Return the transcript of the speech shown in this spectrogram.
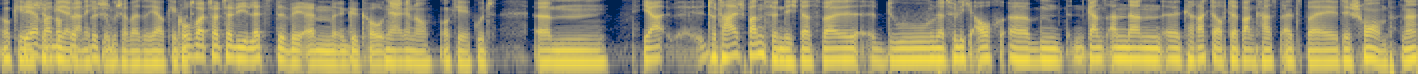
okay, der stimmt, war noch ja gar nicht, dazwischen. logischerweise. Ja, okay, gut. Kovac hat ja die letzte WM gecoacht. Ja, genau. Okay, gut. Ähm, ja, äh, total spannend finde ich das, weil du natürlich auch ähm, einen ganz anderen äh, Charakter auf der Bank hast als bei Deschamps. Ne?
